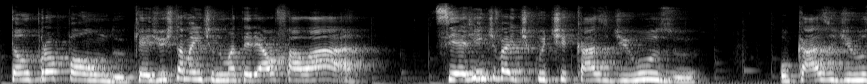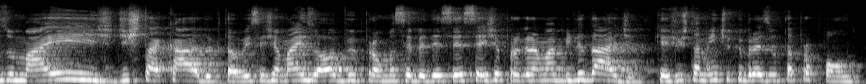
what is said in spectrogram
estão propondo, que é justamente no material falar se a gente vai discutir caso de uso, o caso de uso mais destacado, que talvez seja mais óbvio para uma CBDC, seja programabilidade, que é justamente o que o Brasil está propondo.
